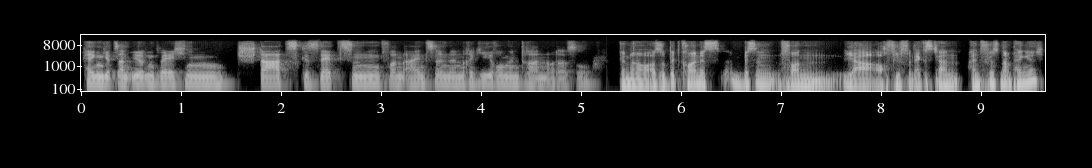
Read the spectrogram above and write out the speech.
hängen jetzt an irgendwelchen Staatsgesetzen von einzelnen Regierungen dran oder so. Genau, also Bitcoin ist ein bisschen von, ja, auch viel von externen Einflüssen abhängig.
